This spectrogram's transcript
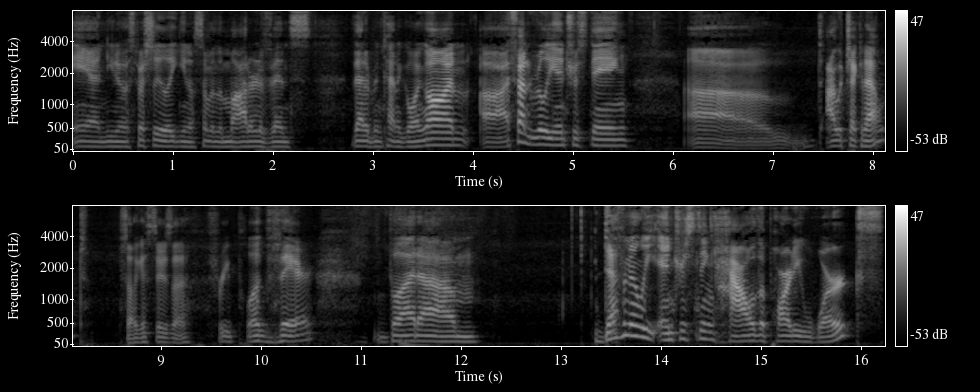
and you know especially like you know some of the modern events that have been kind of going on. Uh, I found it really interesting. Uh, I would check it out. So I guess there's a free plug there, but um, definitely interesting how the party works.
